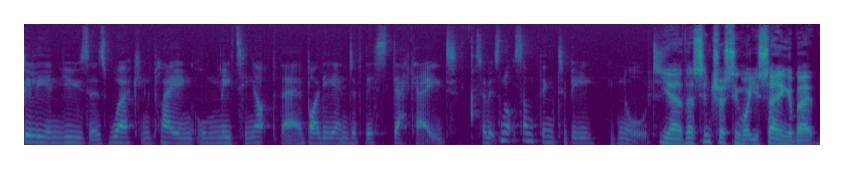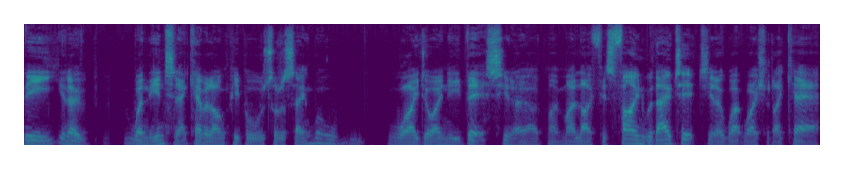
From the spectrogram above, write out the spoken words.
billion users working, playing, or meeting up there by the end of this decade. So it's not something to be ignored. Yeah, that's interesting what you're saying about the, you know, when the internet came along, people were sort of saying, well, why do I need this? You know, my, my life is fine without it. You know, why, why should I care?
